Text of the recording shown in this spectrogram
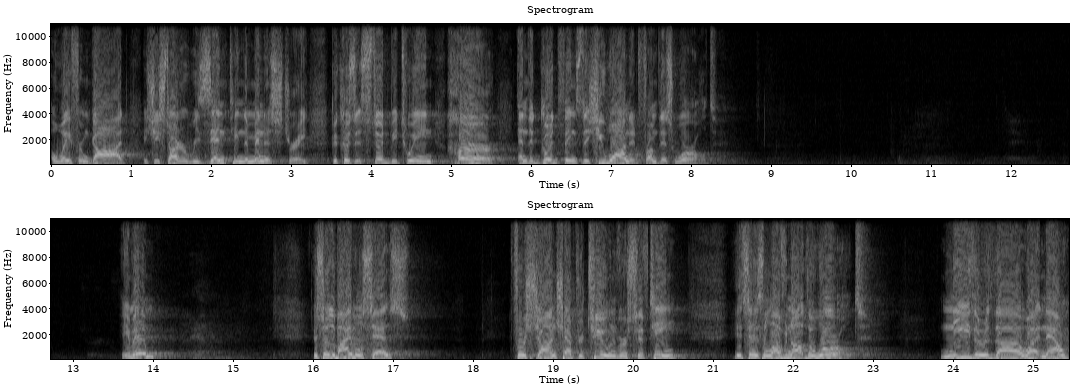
away from God, and she started resenting the ministry because it stood between her and the good things that she wanted from this world. Amen? And so the Bible says 1 John chapter 2 and verse 15, it says, Love not the world, neither the what now?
